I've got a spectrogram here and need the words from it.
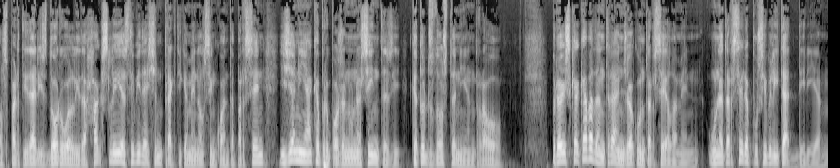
Els partidaris d'Orwell i de Huxley es divideixen pràcticament al 50% i ja n'hi ha que proposen una síntesi, que tots dos tenien raó. Però és que acaba d'entrar en joc un tercer element, una tercera possibilitat, diríem.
